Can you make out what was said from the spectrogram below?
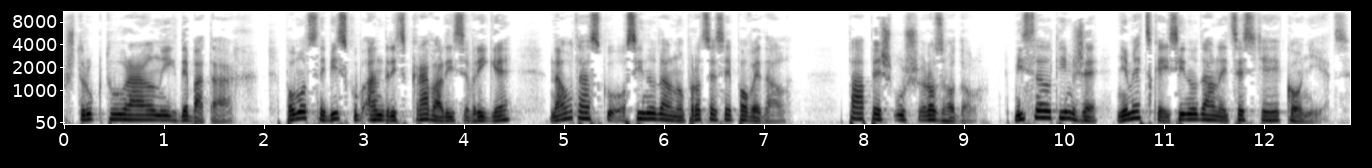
v štruktúrálnych debatách. Pomocný biskup Andris Kravalis v Rige na otázku o synodálnom procese povedal – pápež už rozhodol. Myslel tým, že nemeckej synodálnej ceste je koniec.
